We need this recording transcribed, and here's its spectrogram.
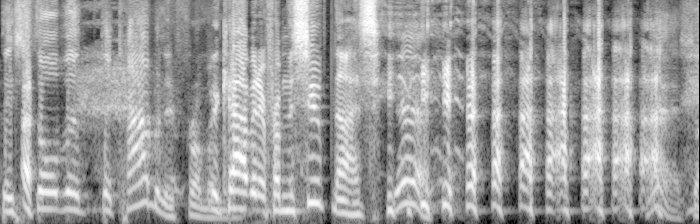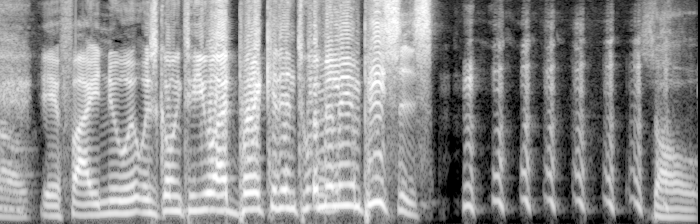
they stole the the cabinet from him. The cabinet from the soup Nazi. Yeah. Yeah, so If I knew it was going to you, I'd break it into a million pieces. so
